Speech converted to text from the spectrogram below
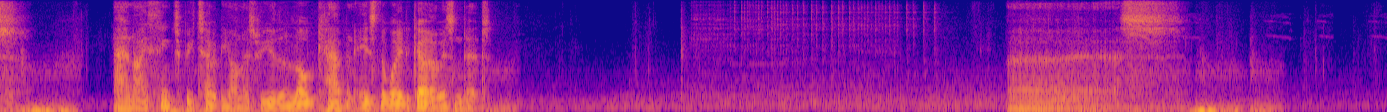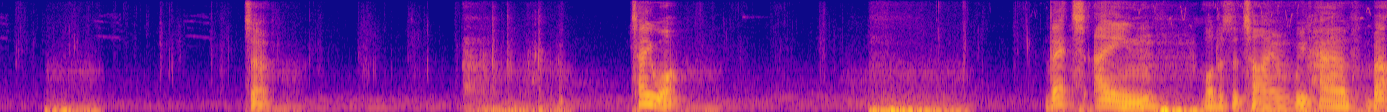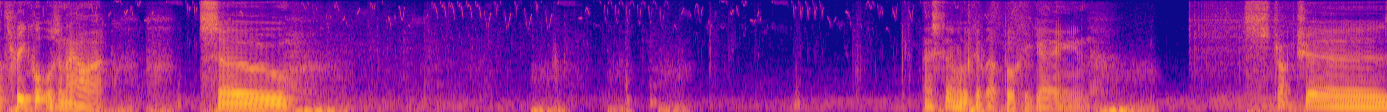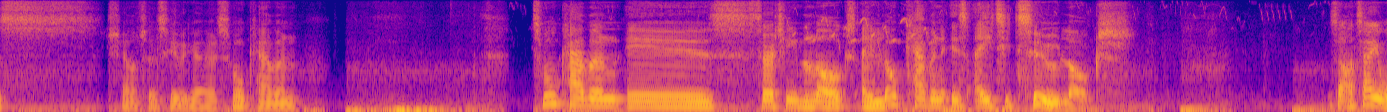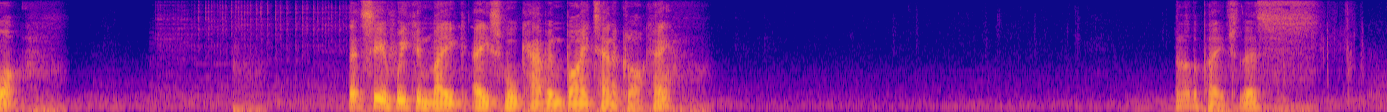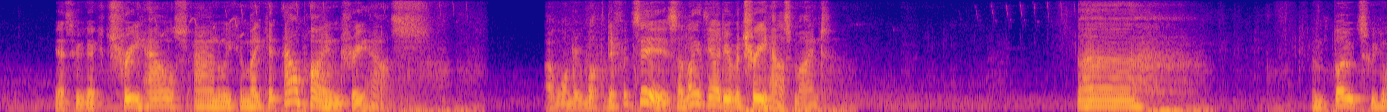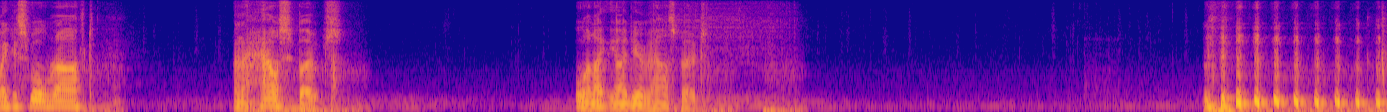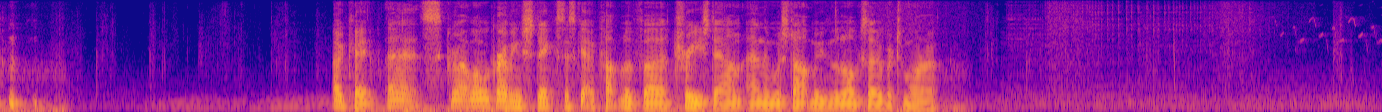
And I think, to be totally honest with you, the log cabin is the way to go, isn't it? So, tell you what, let's aim, what is the time? We have about three quarters an hour. So, let's have a look at that book again. Structures, shelters, here we go, small cabin. Small cabin is 13 logs. A log cabin is 82 logs. So I'll tell you what. Let's see if we can make a small cabin by 10 o'clock, eh? Another page this. Yes, we make a tree house and we can make an alpine tree house. I'm wondering what the difference is. I like the idea of a treehouse, mind. Uh, and boats, we can make a small raft and a houseboat. Oh, I like the idea of a houseboat. Okay, let's while we're grabbing sticks, let's get a couple of uh, trees down, and then we'll start moving the logs over tomorrow.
